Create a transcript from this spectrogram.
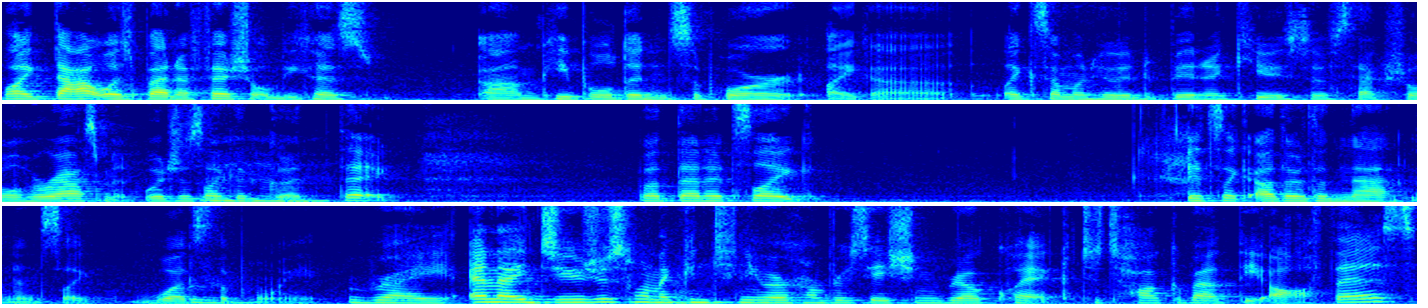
like that was beneficial because um, people didn't support like a like someone who had been accused of sexual harassment which is like a good thing but then it's like it's like other than that and it's like what's the point Right. And I do just want to continue our conversation real quick to talk about The Office.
